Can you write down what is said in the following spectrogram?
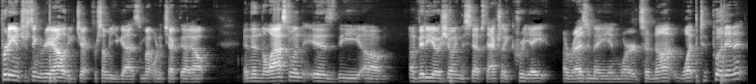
pretty interesting reality check for some of you guys. You might want to check that out. And then the last one is the um, a video showing the steps to actually create a resume in Word. So not what to put in it,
